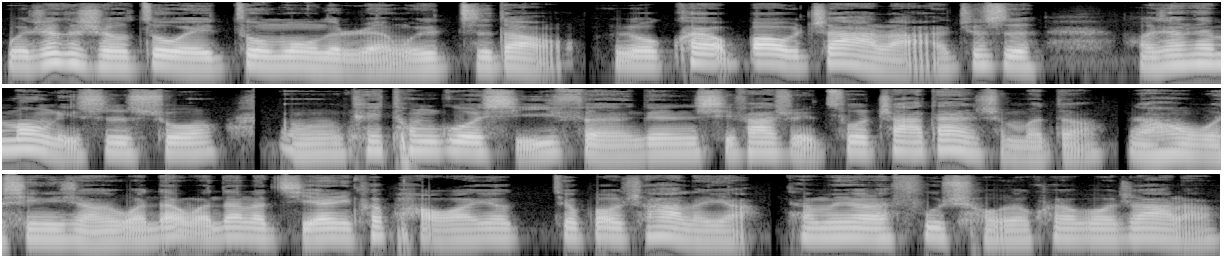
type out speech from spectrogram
我这个时候作为做梦的人，我就知道我快要爆炸了，就是。好像在梦里是说，嗯，可以通过洗衣粉跟洗发水做炸弹什么的。然后我心里想，完蛋完蛋了，姐你快跑啊，要要爆炸了呀！他们要来复仇了，快要爆炸了。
